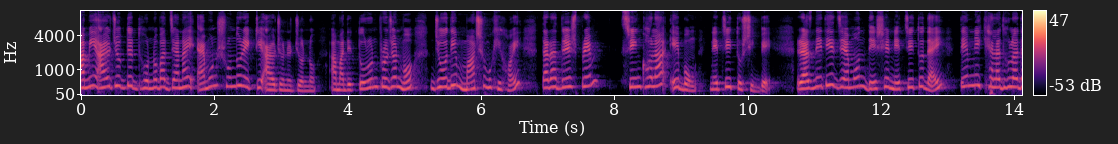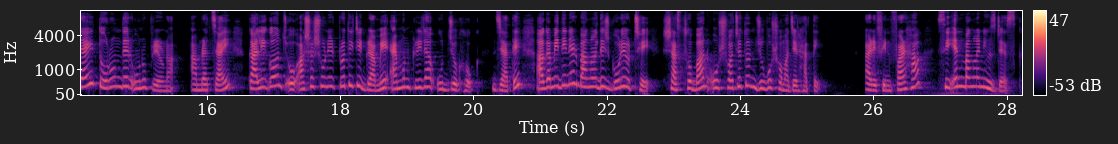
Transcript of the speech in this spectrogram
আমি আয়োজকদের ধন্যবাদ জানাই এমন সুন্দর একটি আয়োজনের জন্য। আমাদের তরুণ প্রজন্ম যদি মাঠমুখী হয়, তারা দেশপ্রেম শৃঙ্খলা এবং নেতৃত্ব শিখবে। রাজনীতি যেমন দেশের নেতৃত্ব দেয়, তেমনি খেলাধুলা দেয় তরুণদের অনুপ্রেরণা। আমরা চাই কালীগঞ্জ ও আশাশুনির প্রতিটি গ্রামে এমন ক্রীড়া উদ্যোগ হোক, যাতে আগামী দিনের বাংলাদেশ গড়ে ওঠে স্বাস্থ্যবান ও সচেতন যুব সমাজের হাতে। Arifin Farha, CN Bangla news desk.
